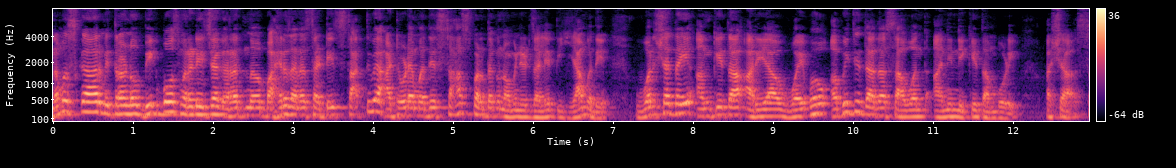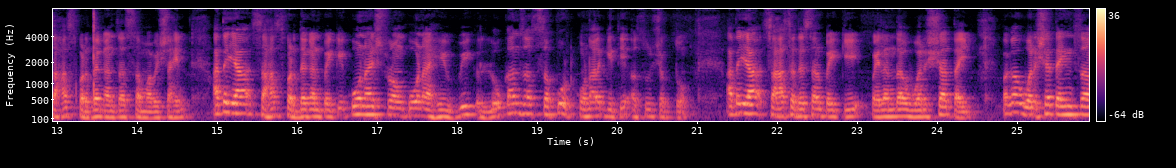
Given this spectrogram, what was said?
नमस्कार मित्रांनो बिग बॉस मराठीच्या घरातनं बाहेर जाण्यासाठी सातव्या आठवड्यामध्ये सहा स्पर्धक नॉमिनेट झालेत. यामध्ये वर्षाताई अंकिता आर्या वैभव अभिजित दादा सावंत आणि निकित आंबोळी अशा सहा स्पर्धकांचा समावेश आहे. आता या सहा स्पर्धकांपैकी कोण आहे स्ट्रॉंग कोण आहे वीक लोकांचा सपोर्ट कोणाला किती असू शकतो? आता या सहा सदस्यांपैकी पहिल्यांदा वर्षाताई. बघा वर्षाताईंचा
